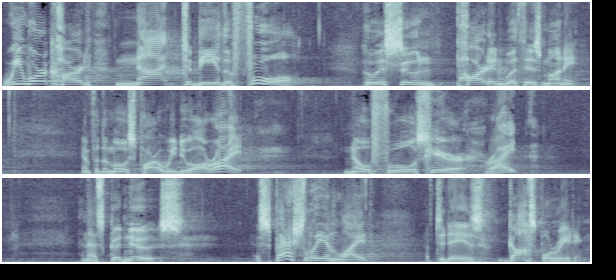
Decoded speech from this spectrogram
we work hard not to be the fool who is soon parted with his money. And for the most part, we do all right. No fools here, right? And that's good news, especially in light of today's gospel reading.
